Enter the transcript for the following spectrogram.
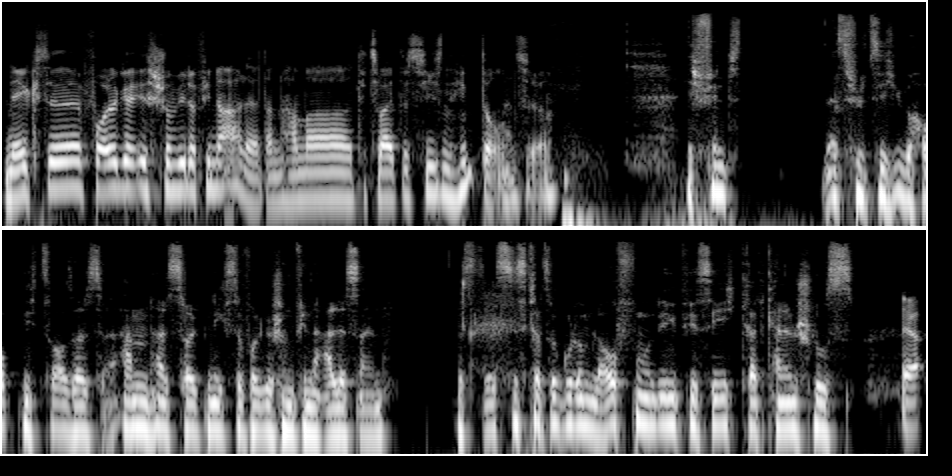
nächste Folge ist schon wieder Finale. Dann haben wir die zweite Season hinter uns, ja. Ich finde es fühlt sich überhaupt nicht so aus als an, als sollte nächste Folge schon Finale sein. Es, es ist gerade so gut am Laufen und irgendwie sehe ich gerade keinen Schluss. Ja.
